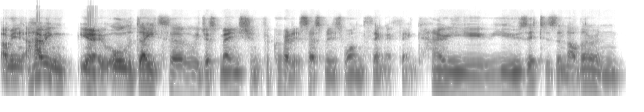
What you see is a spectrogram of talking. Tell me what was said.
I mean, having you know all the data we just mentioned for credit assessment is one thing. I think how you use it is another, and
